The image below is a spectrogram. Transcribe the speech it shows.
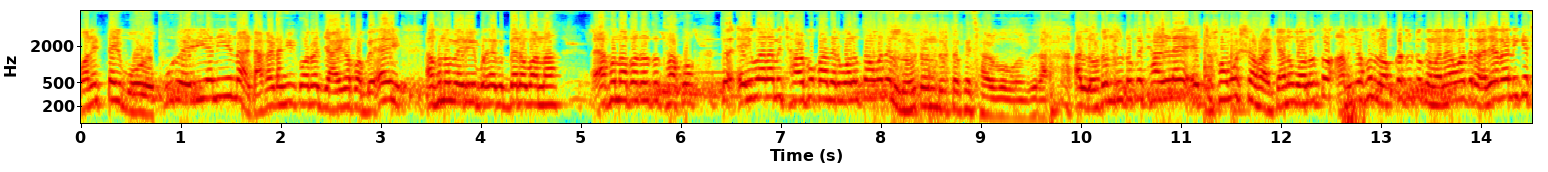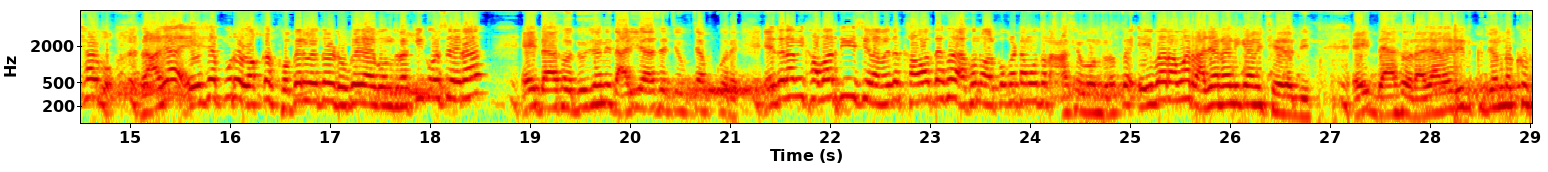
অনেকটাই বড়। পুরো এরিয়া নিয়ে না, ডাকাডাকি করার জায়গা পাবে। এই, এখনও বেরিয়ে বেরোবা না। এখন আপাতত থাকো। তো এইবার আমি ছাড়বো কাদের বলো তো? আমাদের লোটন দুটোকে ছাড়বো বন্ধুরা। আর লোটন দুটোকে ছাড়লে একটু সমস্যা হয়। কেন বলো তো? আমি যখন লক্কা দুটোকে মানে আমাদের রাজা রানীকে ছাড়বো, রাজা এসে পুরো লক্কার খোপের ভেতরে ঢুকে যায় বন্ধুরা। কি করছে এরা? এই দেখো, দুজনই দাঁড়িয়ে আছে চুপচাপ করে। এদের আমি খাবার দিয়েছিলাম। এদের খাবার দেখো, এখন অল্প কটা মতন আছে বন্ধুরা। তো এইবার আমার রাজা রানীকে আমি ছেড়ে দিই। এই দেখো, রাজা রানীর জন্য খুব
